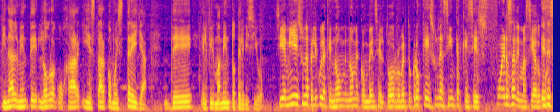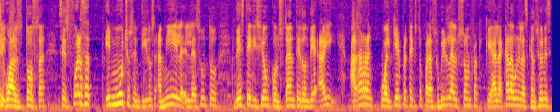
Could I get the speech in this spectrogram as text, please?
finalmente logro acojar y estar como estrella del el firmamento televisivo. Sí, a mí es una película que no, no, me convence del todo, Roberto. Creo que es una cinta que se esfuerza demasiado. Es desigual. Chistosa, se esfuerza en muchos sentidos. A mí el, asunto de esta edición constante donde hay agarran cualquier pretexto para subirle al soundtrack que a la, cada una de las canciones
